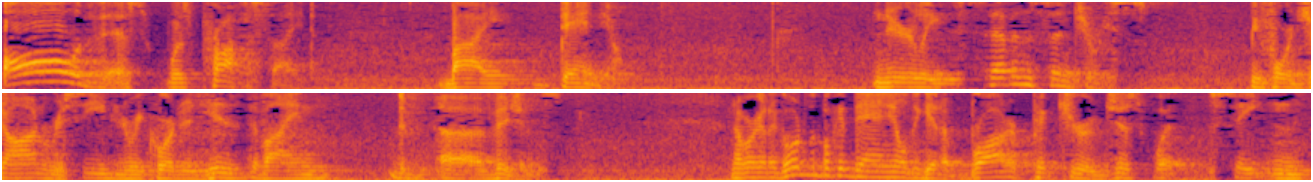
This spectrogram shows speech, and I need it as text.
All of this was prophesied by Daniel nearly seven centuries before John received and recorded his divine uh, visions. Now we're going to go to the book of Daniel to get a broader picture of just what Satan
